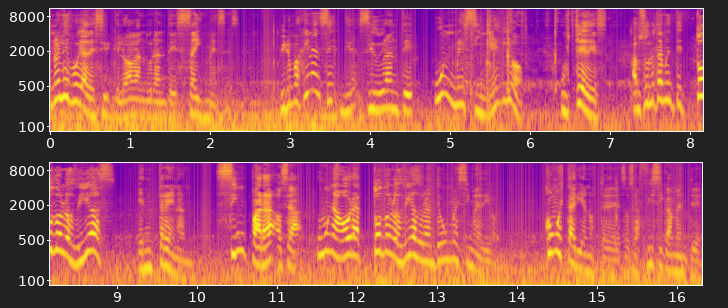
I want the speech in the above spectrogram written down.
no les voy a decir que lo hagan durante seis meses. Pero imagínense si durante un mes y medio ustedes absolutamente todos los días entrenan. Sin parar, o sea, una hora todos los días durante un mes y medio. ¿Cómo estarían ustedes? O sea, físicamente.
